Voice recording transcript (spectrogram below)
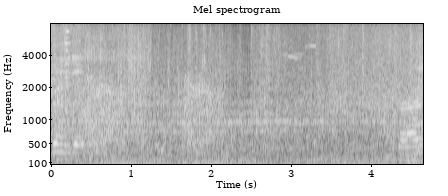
Dang it. Sorry.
